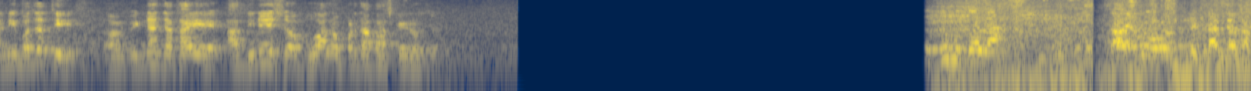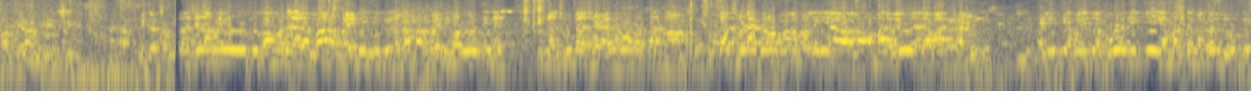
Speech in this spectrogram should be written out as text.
એની મદદથી વિજ્ઞાન જાથાએ આ દિનેશ ભુવાનો પડદાભાસ કર્યો છે. કરવા. રાજકોટ વિજ્ઞાન જાથામાંથી આવીએ છીએ. બીજા છેડામાં એવું હતું અમારે મારા ભાઈની દીકરી અમારા ભાઈની વાવ હતી ને એમના છૂટા કરવાના હતા. છૂટા કરવામાં અમારે અહીંયા અમારા વ્યવહાર વાત થતી હતી. એટલે કે ભાઈ જે ભુવાજી કે અમારે તમે કરજો કે.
